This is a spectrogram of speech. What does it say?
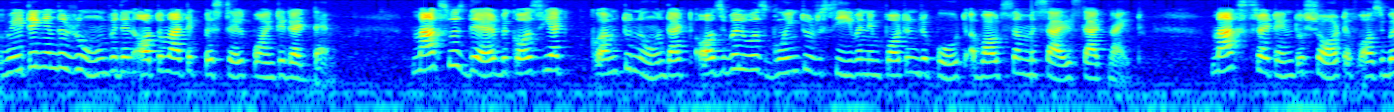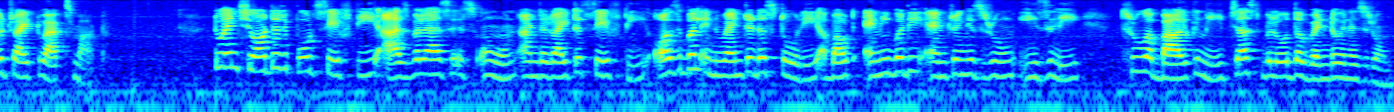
waiting in the room with an automatic pistol pointed at them. Max was there because he had come to know that Ausable was going to receive an important report about some missiles that night. Max threatened to shoot if Ausable tried to act smart. To ensure the report's safety as well as his own and the writer's safety, Ausable invented a story about anybody entering his room easily through a balcony just below the window in his room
